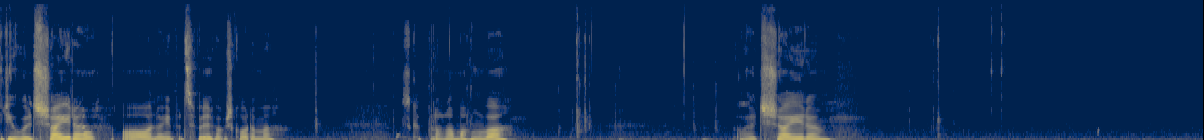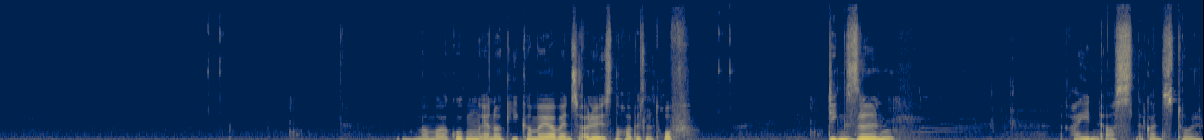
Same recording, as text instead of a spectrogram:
So, die Holzscheide. Oh, 9 von 12 habe ich gerade mal. Das könnte man noch machen, wa? Holzscheide. Mal, mal gucken. Energie kann man ja, wenn es alle ist, noch ein bisschen drauf dingseln. Ein erst, ne, ganz toll.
